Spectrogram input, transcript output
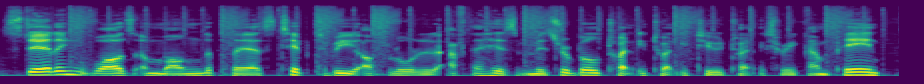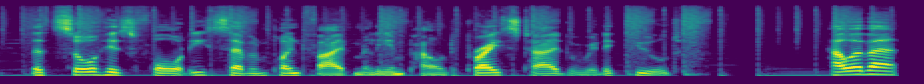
Sterling was among the players tipped to be offloaded after his miserable 2022-23 campaign that saw his £47.5 million price tag ridiculed. However,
